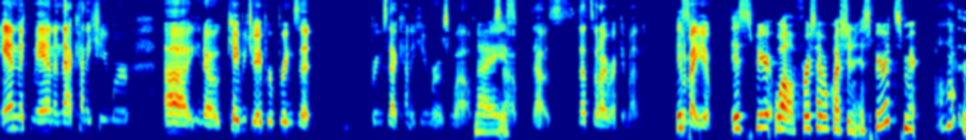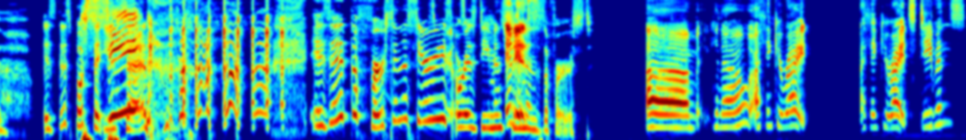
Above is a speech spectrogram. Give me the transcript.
Anne McMahon and that kind of humor, uh, you know, KB Draper brings it brings that kind of humor as well. Nice. So that was that's what I recommend. Is- what about you? Is spirit well, first I have a question. Is spirit smear Mhm. is this book that you See? said? is it the first in the series or is Demons It Demons is. the first? Um, you know, I think you're right. I think you're right. It's demons,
